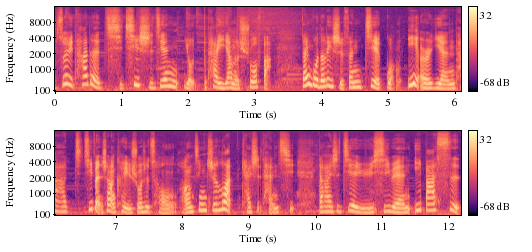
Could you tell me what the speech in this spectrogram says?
所以它的起讫时间有不太一样的说法。三国的历史分界广义而言，它基本上可以说是从黄巾之乱开始谈起，大概是介于西元一八四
